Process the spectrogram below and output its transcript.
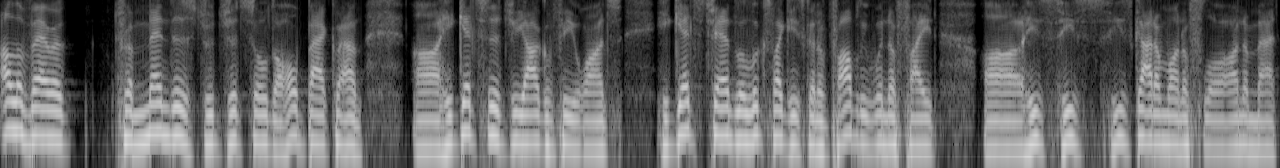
Oliveira tremendous jiu-jitsu, the whole background. Uh, he gets the geography he wants. He gets Chandler. Looks like he's going to probably win a fight. Uh, he's he's he's got him on the floor on the mat.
